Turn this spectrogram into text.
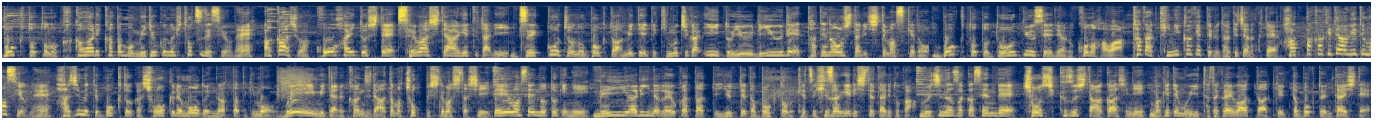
僕ととの関関わり方も魅力の一つですよね。赤足は後輩として世話してあげてたり、絶好調の僕とは見ていて気持ちがいいという理由で立て直したりしてますけど、僕とと同級生であるこの葉は、ただ気にかけてるだけじゃなくて、葉っぱかけてあげてますよね。初めて僕とが小遅れモードになった時も、ウェイみたいな感じで頭チョップしてましたし、平和戦の時にメインアリーナが良かったって言ってた僕とのケツ膝蹴りしてたりとか、無地な坂戦で調子崩した赤足に負けてもいい戦いはあったって言った僕とに対して、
